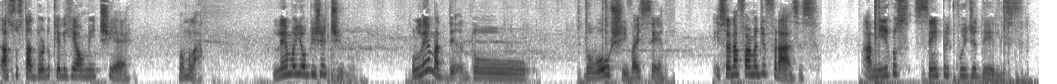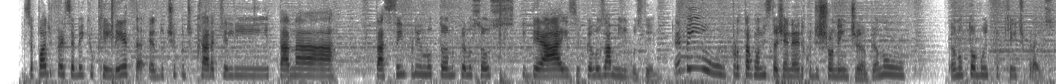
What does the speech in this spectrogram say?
assustador do que ele realmente é. Vamos lá. Lema e objetivo. O lema de, do do Oshi vai ser isso é na forma de frases. Amigos, sempre cuide deles. Você pode perceber que o Keireta é do tipo de cara que ele tá na tá sempre lutando pelos seus ideais e pelos amigos dele. É bem o protagonista genérico de Shonen Jump. Eu não, eu não tô muito quente para isso.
